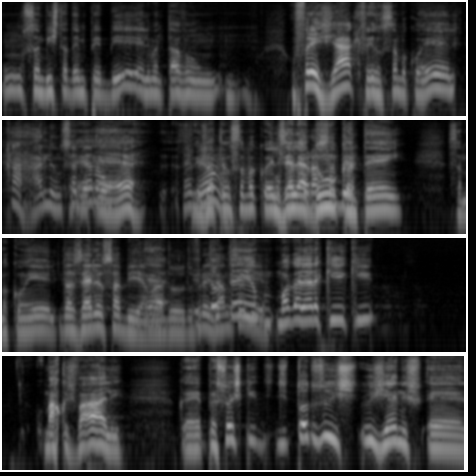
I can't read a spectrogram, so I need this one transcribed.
um sambista da MPB, alimentava um, um- o Frejá, que fez um samba com ele. Caralho, não sabia é, não. É, É já tem um samba com ele. Procurar Duncan saber. tem samba com ele. Da Zélia eu sabia, É, mas do, do Frejá então não tem sabia. uma galera que, que Marcos Vale, é, pessoas que de todos os, os gênios, é,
